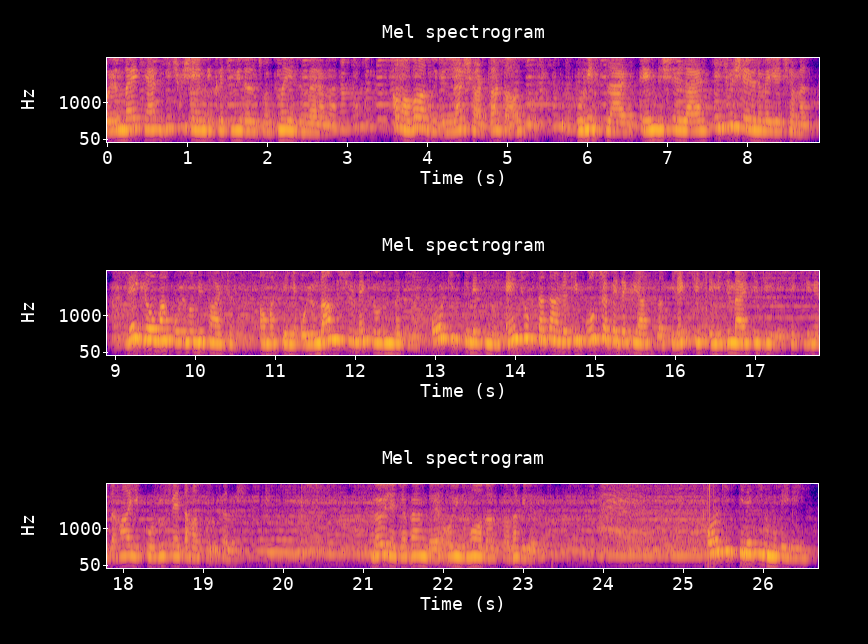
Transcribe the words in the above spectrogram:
Oyundayken hiçbir şeyin dikkatimi dağıtmasına izin veremem. Ama bazı günler şartlar daha zor. Bu hisler, endişeler hiçbir şey önüme geçemez. Regle olmak oyunun bir parçası ama seni oyundan düşürmek zorunda değil. Orchid Platinum en çok satan rakip Ultra Ped'e kıyasla FlexFit emici merkeziyle şeklini daha iyi korur ve daha kuru kalır. Böylece ben de oyunuma odaklanabilirim. Orchid Platinum'u deneyin.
